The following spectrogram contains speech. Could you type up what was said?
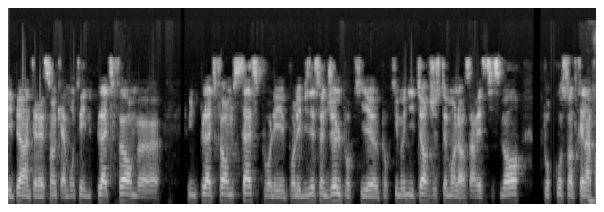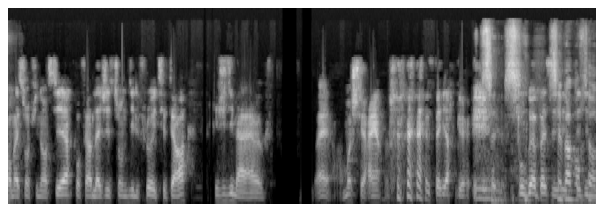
hyper intéressant, qui a monté une plateforme, une plateforme SaaS pour les, pour les business angels pour qu'ils pour monitorent justement leurs investissements, pour concentrer mmh. l'information financière, pour faire de la gestion de deal flow, etc. Et j'ai dit, bah, ouais, moi je fais rien. C'est-à-dire que pourquoi pas, c'est pas pour ça.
